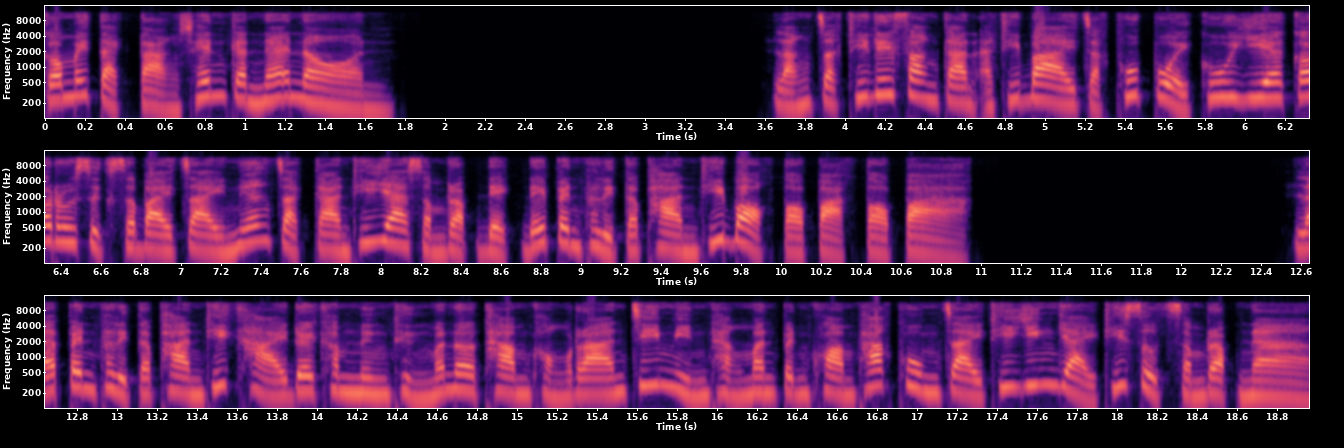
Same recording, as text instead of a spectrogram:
ก็ไม่แตกต่างเช่นกันแน่นอน หลังจากที่ได้ฟังการอธิบายจากผู้ป่วยกู้เยี่ยก็รู้สึกสบายใจเนื่องจากการที่ยาสำหรับเด็กได้เป็นผลิตภัณฑ์ที่บอกต่อปากต่อปาก และเป็นผลิตภัณฑ์ที่ขายโดยคำนึงถึงมโนธรรมของร้านจี้หมินถังมันเป็นความภาคภูมิใจที่ยิ่งใหญ่ที่สุดสำหรับนาง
